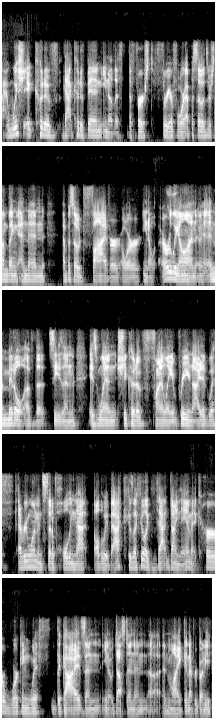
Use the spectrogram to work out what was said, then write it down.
I wish it could have that could have been you know the the first three or four episodes or something, and then episode five or or you know early on in the middle of the season is when she could have finally reunited with everyone instead of holding that all the way back because I feel like that dynamic, her working with the guys and you know Dustin and uh, and Mike and everybody,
